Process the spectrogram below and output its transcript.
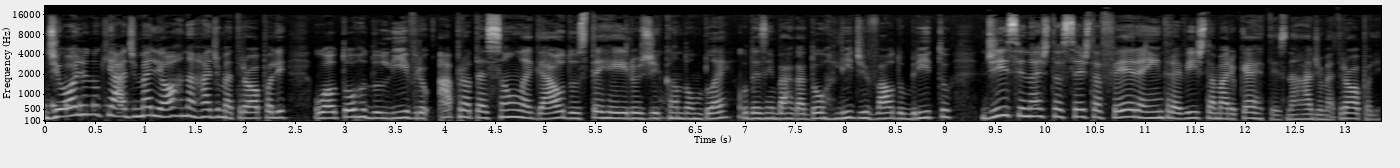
De olho no que há de melhor na Rádio Metrópole, o autor do livro A Proteção Legal dos Terreiros de Candomblé, o desembargador Lidivaldo Brito, disse nesta sexta-feira em entrevista a Mário Kertes na Rádio Metrópole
